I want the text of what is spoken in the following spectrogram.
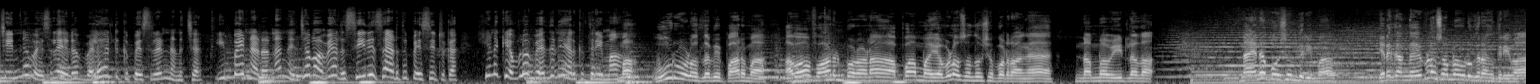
சின்ன வயசுல ஏதோ விளையாட்டுக்கு பேசுறேன்னு நினைச்சேன். இப்ப என்னடா நிஜமாவே அதை சீரியஸா எடுத்து பேசிட்டு இருக்க எனக்கு எவ்வளவு வேதனையா இருக்கு தெரியுமா? மா ஊர் உலகத்துல போய் பாருமா. அவன் ஃபாரின் போறானா அப்பா அம்மா எவ்வளவு சந்தோஷப்படுறாங்க? நம்ம வீட்ல தான் நான் என்ன பொசிஷன் தெரியுமா? எனக்கு அங்க எவ்வளவு சம்பளம் கொடுக்குறாங்க தெரியுமா?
